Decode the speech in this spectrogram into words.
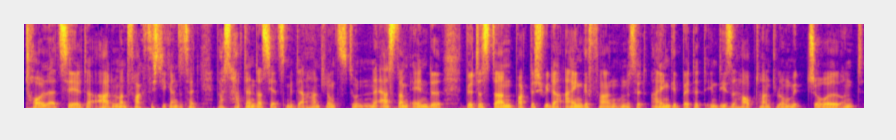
toll erzählte Art und man fragt sich die ganze Zeit, was hat denn das jetzt mit der Handlung zu tun? Und erst am Ende wird es dann praktisch wieder eingefangen und es wird eingebettet in diese Haupthandlung mit Joel und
